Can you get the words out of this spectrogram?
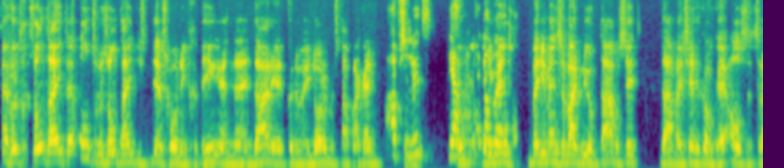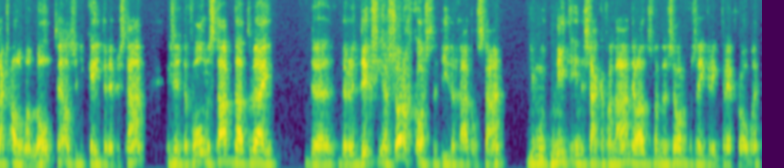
Maar goed, gezondheid, onze gezondheid, is, is gewoon niet geding. En, en daar kunnen we enorme stap maken. En, Absoluut. Ja, en, bij, die mensen, bij die mensen waar ik nu op tafel zit, daarbij zeg ik ook, hè, als het straks allemaal loopt, hè, als we die keten hebben staan, is het de volgende stap dat wij de, de reductie aan zorgkosten die er gaat ontstaan, die moet niet in de zakken van de aandeelhouders van de zorgverzekering terechtkomen.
